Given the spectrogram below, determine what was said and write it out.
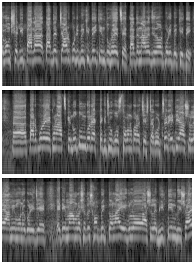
এবং সেটি তারা, তাদের চাওয়ার পরিপ্রেক্ষিতেই কিন্তু হয়েছে, তাদের নারাজি দেওয়ার পরিপ্রেক্ষিতে তারপরে এখন আজকে নতুন করে একটা কিছু উপস্থাপন করার চেষ্টা করছেন, এটি আসলে আমি মনে করি যে এটি মামলার সাথে সম্পৃক্ত নয় এগুলো আসলে ভিত্তিহীন বিষয়।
